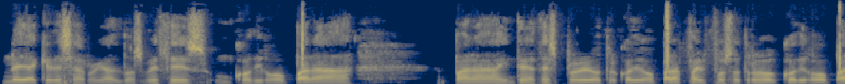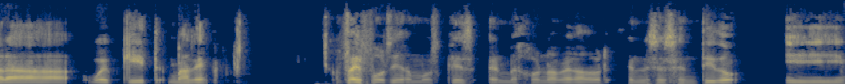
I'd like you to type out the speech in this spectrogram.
no haya que desarrollar dos veces un código para, para Internet Explorer, otro código para Firefox, otro código para WebKit, ¿vale? Firefox digamos que es el mejor navegador en ese sentido y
